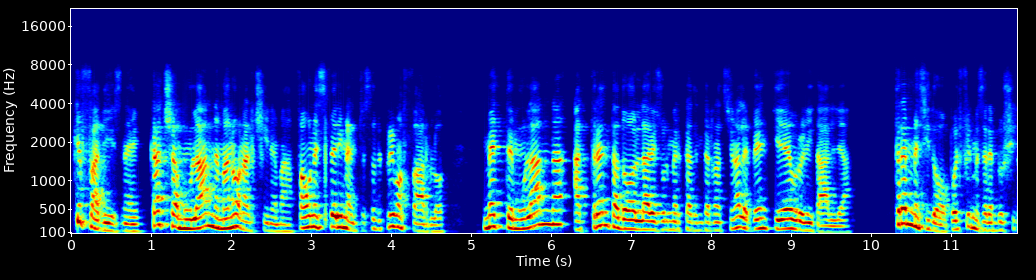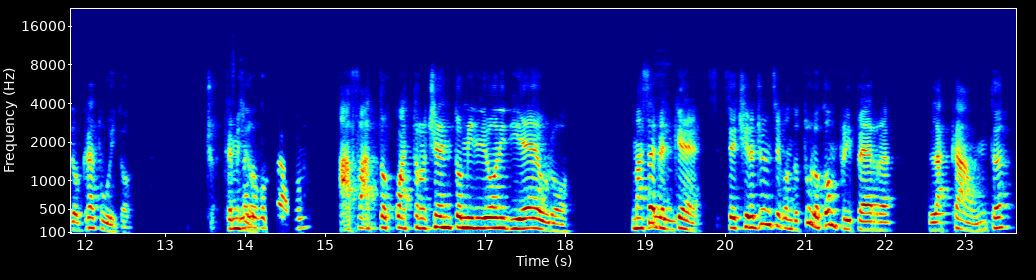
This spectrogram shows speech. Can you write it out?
Che fa Disney? Caccia Mulan, ma non al cinema. Fa un esperimento, è stato il primo a farlo. Mette Mulan a 30 dollari sul mercato internazionale, 20 euro in Italia. Tre mesi dopo il film sarebbe uscito gratuito. Cioè, tre mesi L'hanno dopo. comprato? ha fatto 400 milioni di euro. Ma sai mm. perché? Se ci ragioni un secondo, tu lo compri per l'account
